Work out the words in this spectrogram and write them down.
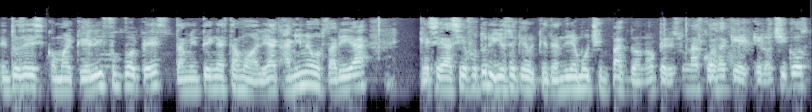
Entonces, como el que el eFootball PES también tenga esta modalidad, a mí me gustaría que sea así a futuro y yo sé que, tendría mucho impacto, ¿no? Pero es una cosa que, los chicos,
